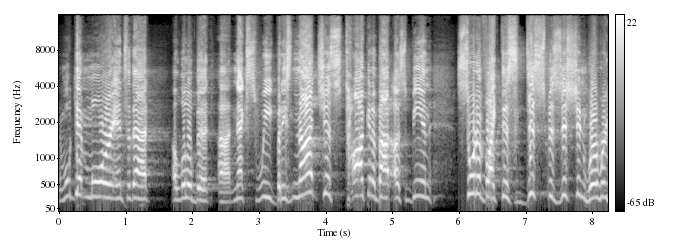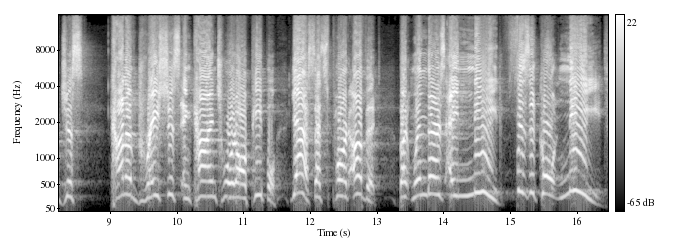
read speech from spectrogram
And we'll get more into that a little bit uh, next week. But he's not just talking about us being sort of like this disposition where we're just kind of gracious and kind toward all people. Yes, that's part of it. But when there's a need, physical need,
